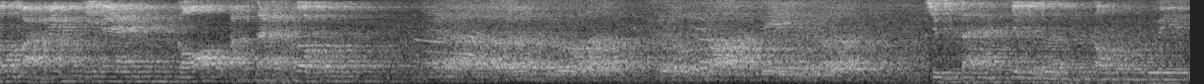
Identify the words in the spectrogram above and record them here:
ông bà anh chị em có sẵn sàng không? Chúng ta dâng lời cầu nguyện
